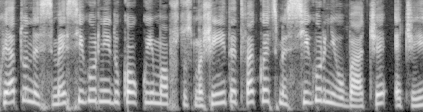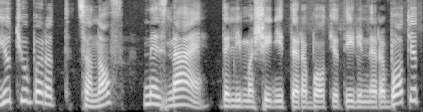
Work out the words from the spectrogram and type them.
която не сме сигурни доколко има общо с машините. Това, което сме сигурни обаче е, че ютубърът Цанов не знае дали машините работят или не работят,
